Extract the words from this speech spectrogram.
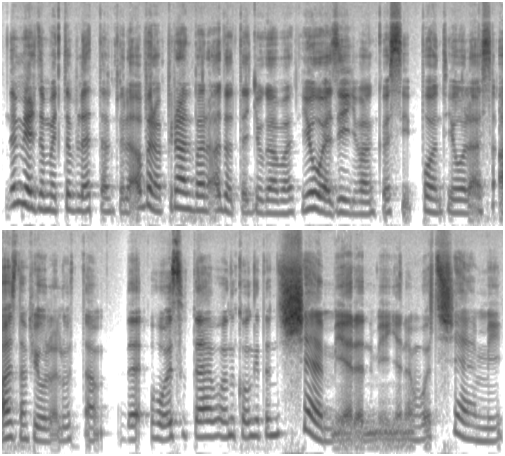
nem érzem, hogy több lettem tőle. Abban a pillanatban adott egy nyugalmat. Jó, ez így van, köszi, pont jó lesz. Aznap jól aludtam. De hosszú távon konkrétan semmi eredménye nem volt, semmi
